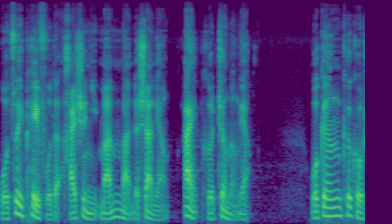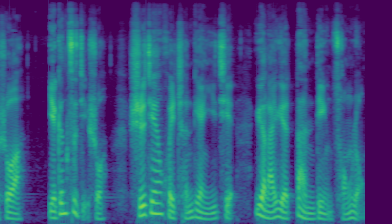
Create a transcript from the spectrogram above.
我最佩服的还是你满满的善良、爱和正能量。我跟 Coco 说，也跟自己说，时间会沉淀一切，越来越淡定从容，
